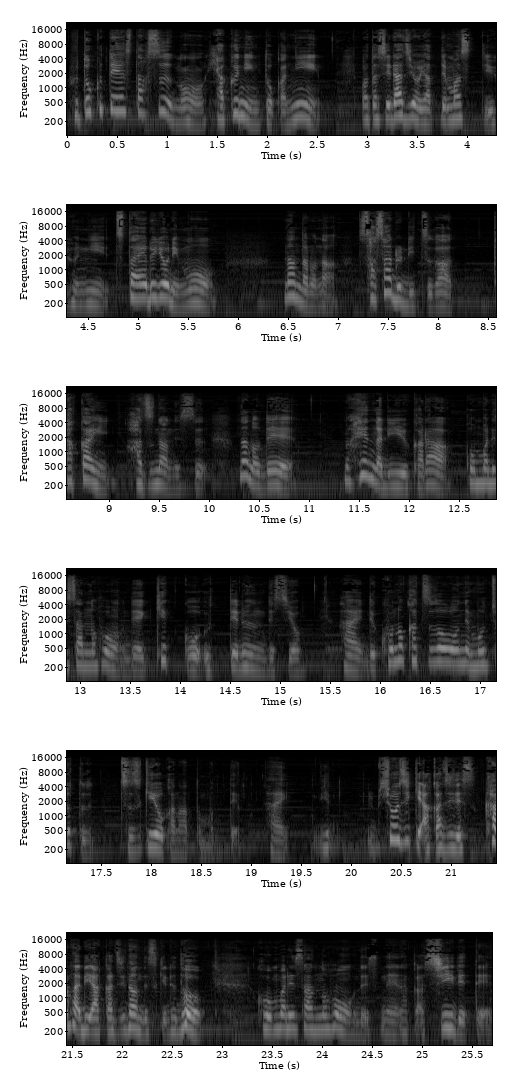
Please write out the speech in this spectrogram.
不特定多数の100人とかに私ラジオやってますっていうふうに伝えるよりもなんだろうな刺さる率が高いはずなんです。なので、ま、変な理由からこんまりさんの本で結構売ってるんですよ。はい。でこの活動をねもうちょっと続けようかなと思って。はい。正直赤字です。かなり赤字なんですけれどこんまりさんの本をですねなんか仕入れて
